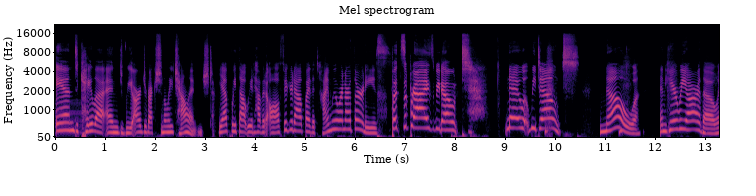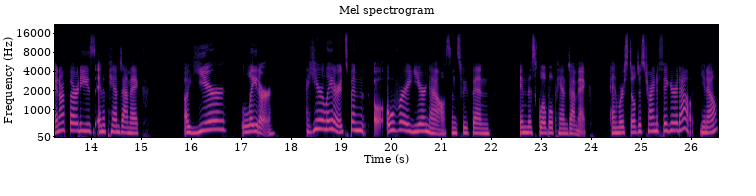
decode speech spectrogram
And Kayla, and we are directionally challenged. Yep, we thought we'd have it all figured out by the time we were in our 30s. But surprise, we don't. No, we don't. no. And here we are, though, in our 30s in a pandemic, a year later. A year later. It's been over a year now since we've been in this global pandemic, and we're still just trying to figure it out, you know?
